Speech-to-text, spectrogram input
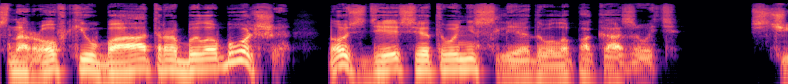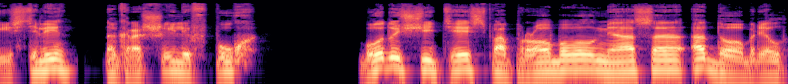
Сноровки у Баатра было больше, но здесь этого не следовало показывать. Счистили, накрошили в пух. Будущий тесть попробовал мясо, одобрил.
